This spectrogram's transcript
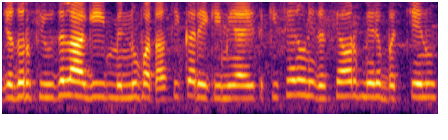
ਜਦੋਂ ਰਿਫਿਊਜ਼ਲ ਆ ਗਈ, ਮੈਨੂੰ ਪਤਾ ਸੀ ਘਰੇ ਕਿਵੇਂ ਆਏ ਤੇ ਕਿਸੇ ਨੂੰ ਨਹੀਂ ਦੱਸਿਆ ਔਰ ਮੇਰੇ ਬੱਚੇ ਨੂੰ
